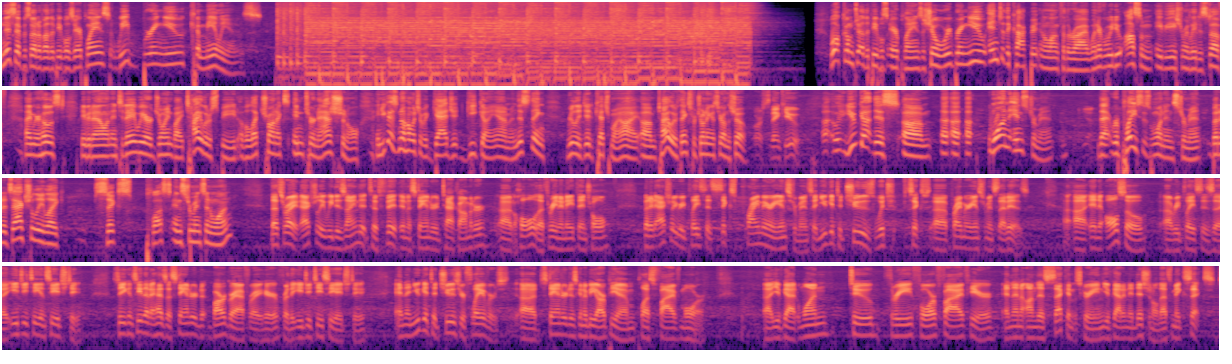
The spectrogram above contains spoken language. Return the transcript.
In this episode of Other People's Airplanes, we bring you chameleons. Welcome to Other People's Airplanes, the show where we bring you into the cockpit and along for the ride whenever we do awesome aviation related stuff. I'm your host, David Allen, and today we are joined by Tyler Speed of Electronics International. And you guys know how much of a gadget geek I am, and this thing really did catch my eye. Um, Tyler, thanks for joining us here on the show. Of course, thank you. Uh, you've got this um, uh, uh, one instrument that replaces one instrument, but it's actually like six plus instruments in one. That's right. Actually, we designed it to fit in a standard tachometer uh, hole, a three and an eighth inch hole. But it actually replaces six primary instruments, and you get to choose which six uh, primary instruments that is. Uh, and it also uh, replaces uh, EGT and CHT. So you can see that it has a standard bar graph right here for the EGT CHT. And then you get to choose your flavors. Uh, standard is going to be RPM plus five more. you've got one, two, three, four, five here, and then on this second screen, you've got an additional. That's make six.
